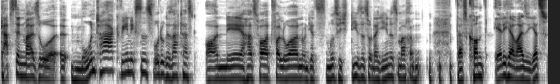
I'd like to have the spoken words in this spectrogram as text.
Gab es denn mal so äh, einen Montag wenigstens, wo du gesagt hast, oh nee, HSV hat verloren und jetzt muss ich dieses oder jenes machen. Das kommt ehrlicherweise jetzt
